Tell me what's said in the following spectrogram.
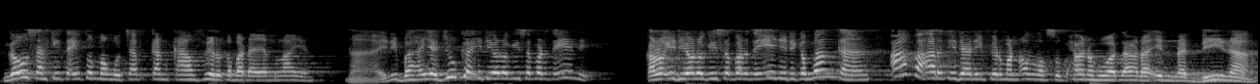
Nggak usah kita itu mengucapkan kafir kepada yang lain. Nah ini bahaya juga ideologi seperti ini. Kalau ideologi seperti ini dikembangkan, apa arti dari firman Allah Subhanahu wa taala inna dina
